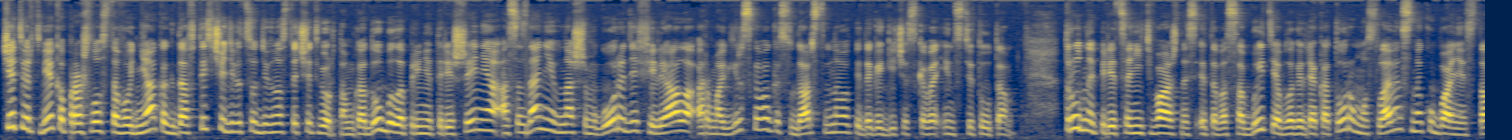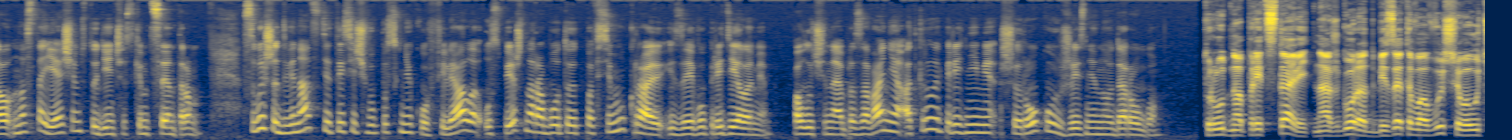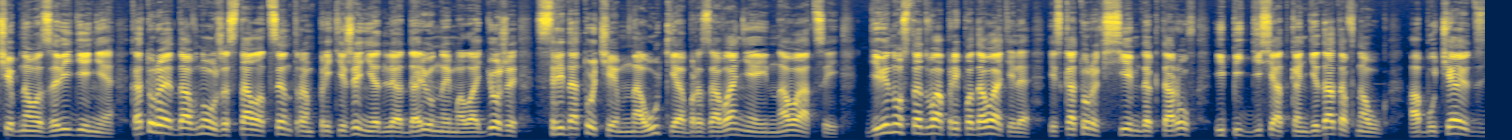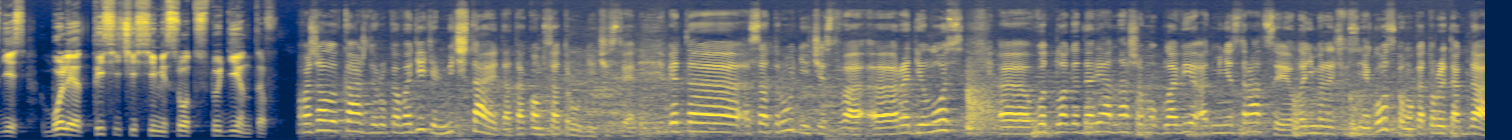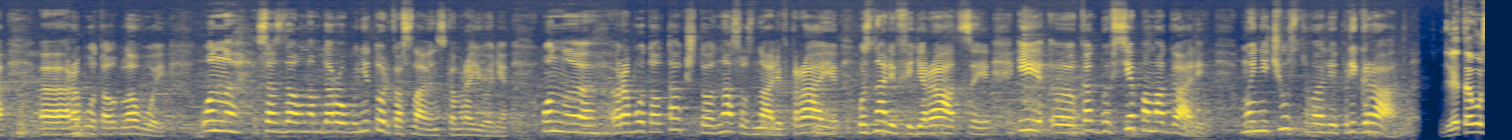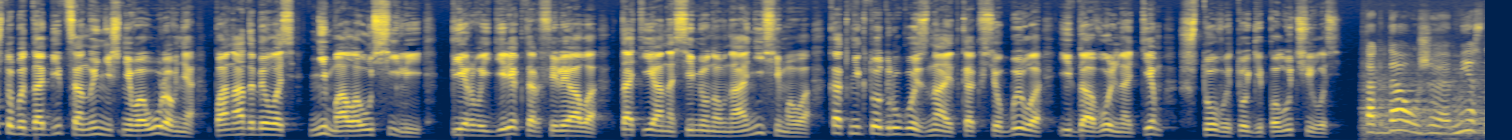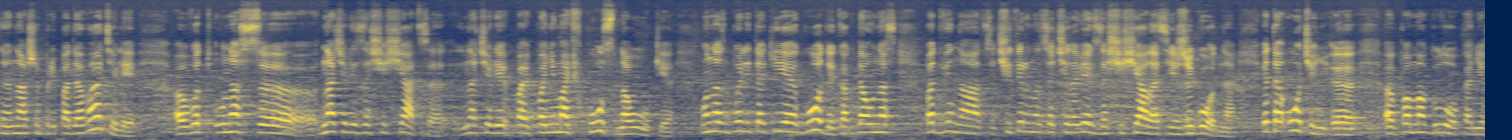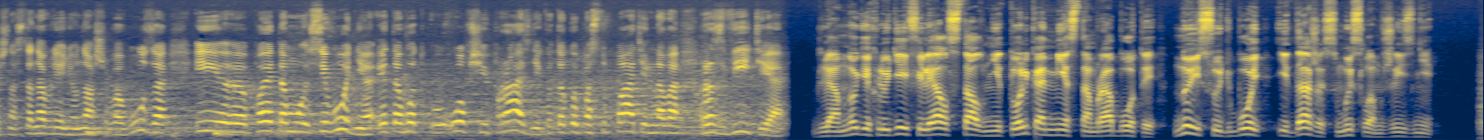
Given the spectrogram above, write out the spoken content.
Четверть века прошло с того дня, когда в 1994 году было принято решение о создании в нашем городе филиала Армавирского государственного педагогического института. Трудно переоценить важность этого события, благодаря которому Славянск на Кубани стал настоящим студенческим центром. Свыше 12 тысяч выпускников филиала успешно работают по всему краю и за его пределами. Полученное образование открыло перед ними широкую жизненную дорогу. Трудно представить наш город без этого высшего учебного заведения, которое давно уже стало центром притяжения для одаренной молодежи, средоточием науки, образования и инноваций. 92 преподавателя, из которых 7 докторов и 50 кандидатов наук, обучают здесь более 1700 студентов. Пожалуй, каждый руководитель мечтает о таком сотрудничестве. Это сотрудничество э, родилось э, вот благодаря нашему главе администрации Владимиру Ильичу Снеговскому, который тогда э, работал главой. Он создал нам дорогу не только в Славянском районе. Он работал так, что нас узнали в крае, узнали в федерации. И как бы все помогали. Мы не чувствовали преград. Для того, чтобы добиться нынешнего уровня, понадобилось немало усилий. Первый директор филиала Татьяна Семеновна Анисимова, как никто другой знает, как все было и довольна тем, что в итоге получилось. Тогда уже местные наши преподаватели э, вот у нас э, начали защищаться, начали понимать вкус науки. У нас были такие годы, когда у нас по 12-14 человек защищалось ежегодно. Это очень э, помогло, конечно, становлению нашего вуза. И поэтому сегодня это вот общий праздник вот такой поступательного развития. Для многих людей филиал стал не только местом работы, но и судьбой и даже смыслом жизни.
